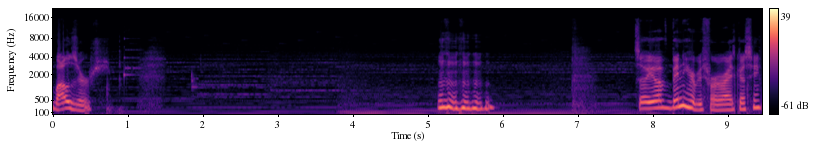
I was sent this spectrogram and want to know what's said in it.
Wowzers. so you have been here before, right, Gussie?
